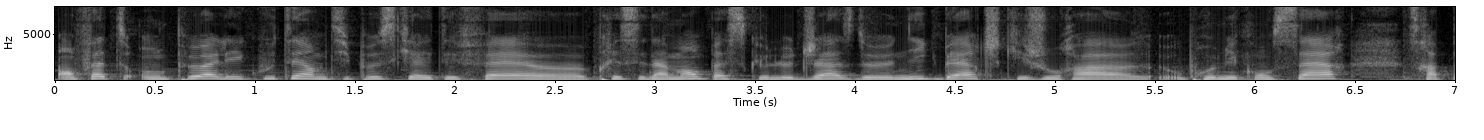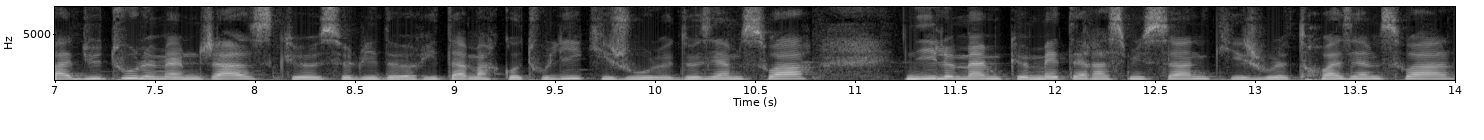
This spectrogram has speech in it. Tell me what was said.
en fait, on peut aller écouter un petit peu ce qui a été fait euh, précédemment parce que le jazz de Nick Birch, qui jouera euh, au premier concert, sera pas du tout le même jazz que celui de Rita Marcotuli, qui joue le deuxième soir, ni le même que Mette Rasmussen, qui joue le troisième soir.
